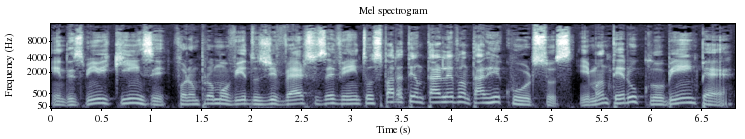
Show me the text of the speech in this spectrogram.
Em 2015, foram promovidos diversos eventos para tentar levantar recursos e manter o clube em pé.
